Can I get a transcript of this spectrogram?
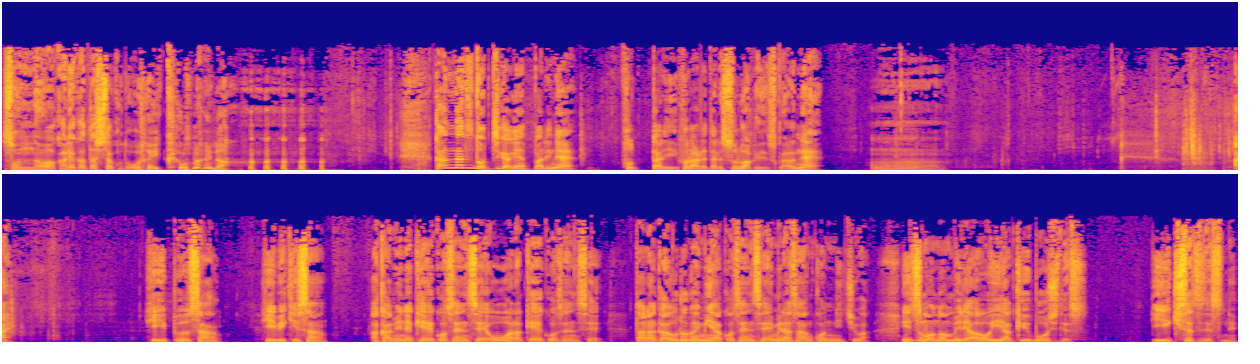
そんな別れ方したこと俺は一回もないな。必ずどっちかがやっぱりね、振ったり振られたりするわけですからね。うん。はい。ヒープーさん、響さん、赤峰恵子先生、大原恵子先生、田中ウルベ宮子先生、皆さんこんにちは。いつものんびり青い野球帽子です。いい季節ですね。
